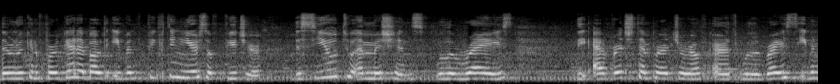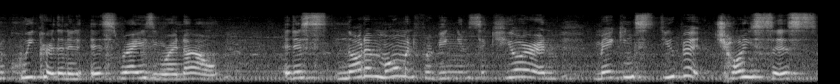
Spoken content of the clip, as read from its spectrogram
then we can forget about even 15 years of future. The CO2 emissions will raise the average temperature of Earth will rise even quicker than it is rising right now. It is not a moment for being insecure and making stupid choices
